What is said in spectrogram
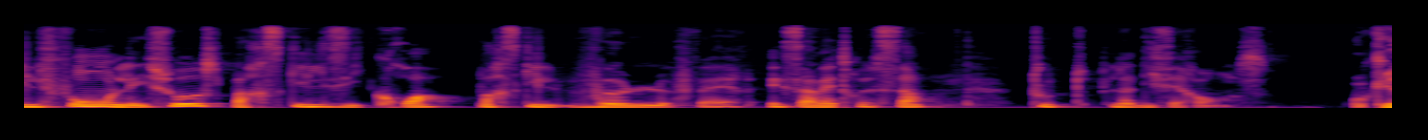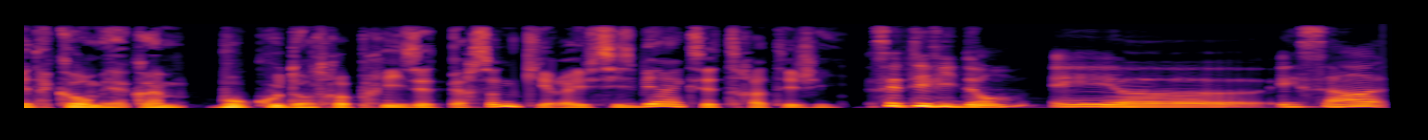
ils font les choses parce qu'ils y croient, parce qu'ils veulent le faire. Et ça va être ça, toute la différence. Ok, d'accord, mais il y a quand même beaucoup d'entreprises et de personnes qui réussissent bien avec cette stratégie. C'est évident. Et, euh, ça,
